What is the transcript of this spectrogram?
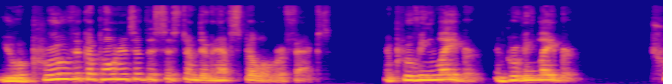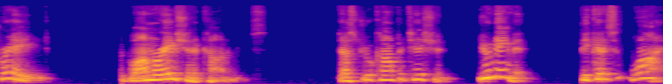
You improve the components of the system, they're going to have spillover effects. Improving labor, improving labor, trade, agglomeration economies, industrial competition, you name it. Because why?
